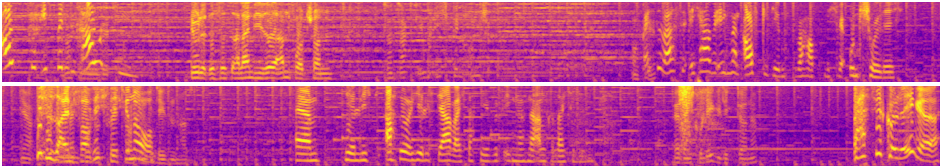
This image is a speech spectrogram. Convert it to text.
Aufzug, ich bin Okay, draußen. Judith, es ist allein diese Antwort schon. Sonst sagt sie immer, ich bin unschuldig. Okay. Weißt du was? Ich habe irgendwann aufgegeben, es überhaupt nicht mehr unschuldig. ja, Das ist Moment, einfach richtig, genau. gelesen hast. Ähm, hier liegt, ach so, hier liegt Java. Ich dachte, hier wird irgendeine andere Leiche liegen. Ja, dein Kollege liegt da, ne? Was für Kollege?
